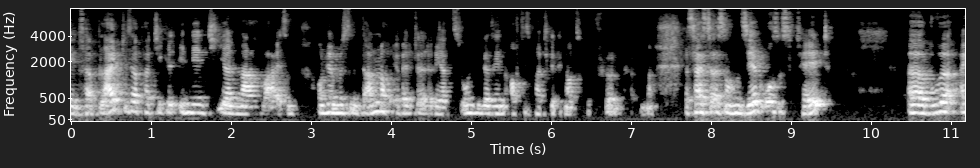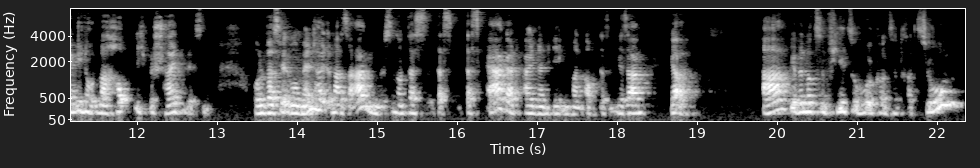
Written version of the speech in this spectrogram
den Verbleib dieser Partikel in den Tieren nachweisen und wir müssen dann noch eventuelle Reaktionen, die wir sehen, auf diese Partikel genau zurückführen können. Ne? Das heißt, da ist noch ein sehr großes Feld, äh, wo wir eigentlich noch überhaupt nicht Bescheid wissen. Und was wir im Moment halt immer sagen müssen, und das, das, das ärgert einen dann irgendwann auch, dass wir sagen, ja, A, wir benutzen viel zu hohe Konzentration,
